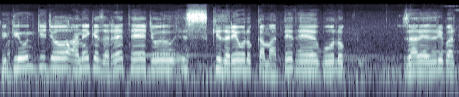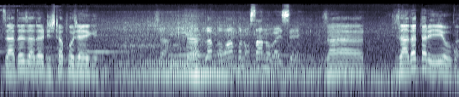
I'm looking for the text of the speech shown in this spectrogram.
کیونکہ ان کی جو آنے کے ذرے تھے جو اس کے ذریعے وہ لوگ کماتے تھے وہ لوگ ظاہری بات زیادہ سے زیادہ ڈسٹرب ہو جائے گی۔ اچھا، ہاں۔ مطلب عوام کو نقصان ہوگا اس سے؟ زیادہ تر یہی ہوگا۔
